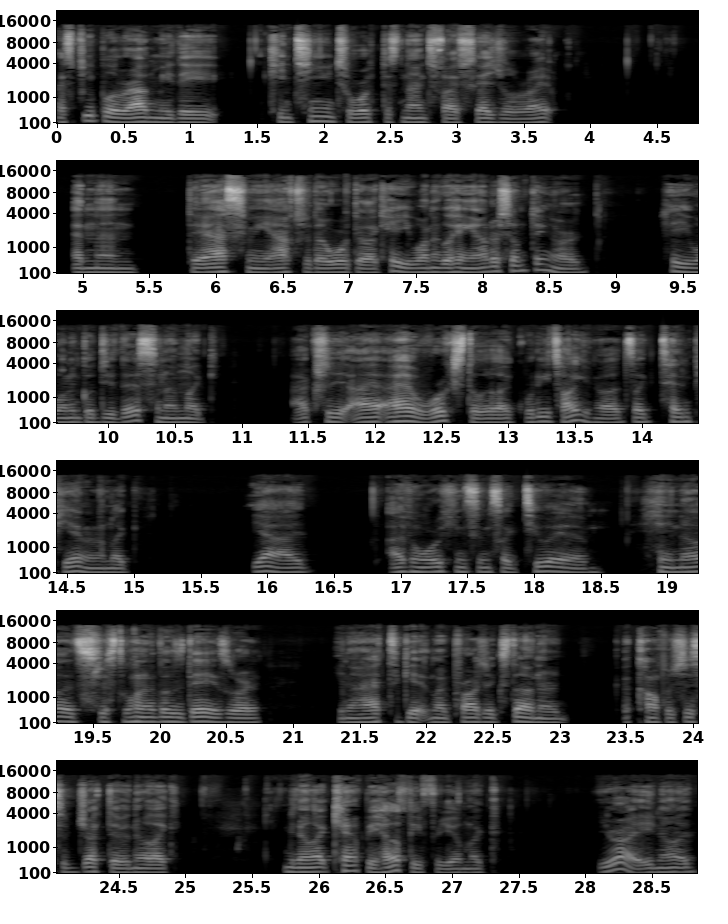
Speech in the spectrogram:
as people around me, they continue to work this nine to five schedule, right? And then they ask me after their work, they're like, "Hey, you want to go hang out or something?" Or, "Hey, you want to go do this?" And I'm like, "Actually, I I have work still." They're like, "What are you talking about? It's like 10 p.m." And I'm like, "Yeah, I I've been working since like 2 a.m. You know, it's just one of those days where, you know, I had to get my projects done or accomplish this objective." And they're like, "You know, that can't be healthy for you." I'm like, you're right. You know, it,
